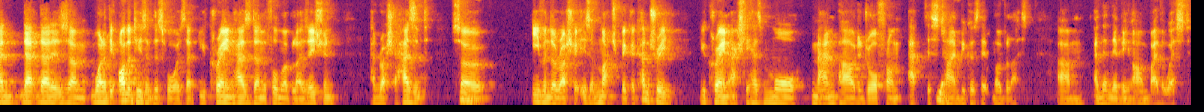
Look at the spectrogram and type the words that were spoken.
and that that is um, one of the oddities of this war is that Ukraine has done the full mobilization, and Russia hasn't. So even though Russia is a much bigger country, Ukraine actually has more manpower to draw from at this Yeah. time because they've mobilized, um, and then they're being armed by the West.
